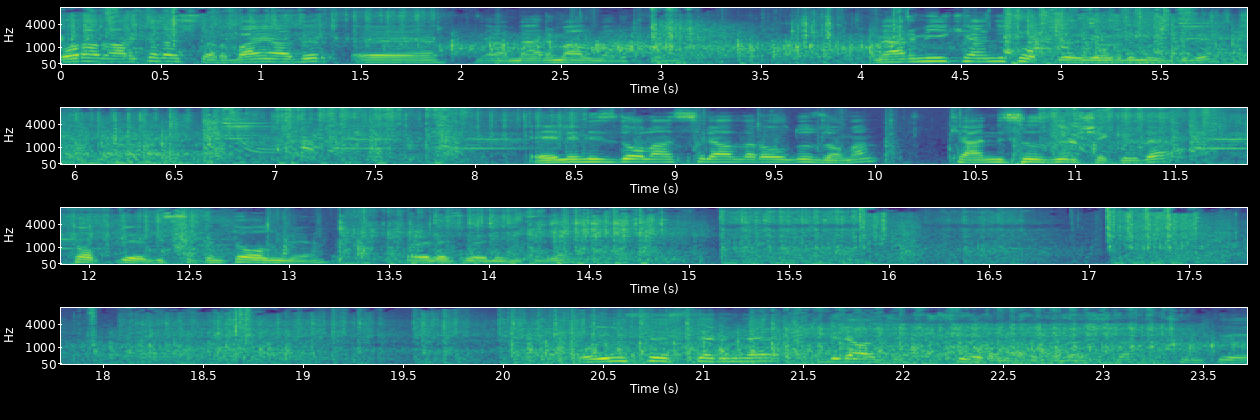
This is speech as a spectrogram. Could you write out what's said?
Bu arada arkadaşlar bayağıdır eee ya mermi almadık ya. Mermiyi kendi topluyor gördüğünüz gibi. Elinizde olan silahlar olduğu zaman kendisi hızlı bir şekilde topluyor. Bir sıkıntı olmuyor. Öyle söyleyeyim size. Oyun seslerine birazcık kısıyorum arkadaşlar. Çünkü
